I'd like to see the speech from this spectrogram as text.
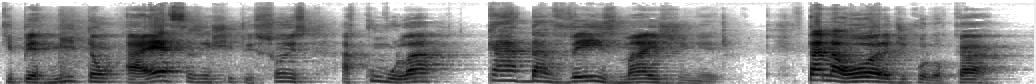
que permitam a essas instituições acumular cada vez mais dinheiro. Está na hora de colocar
